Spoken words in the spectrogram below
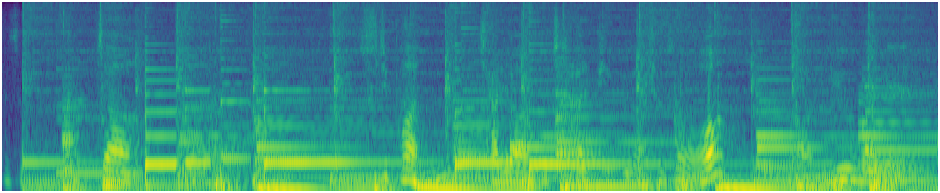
그래서 각자 어, 수집한 자료하고 잘 비교하셔서 어, 유용하게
